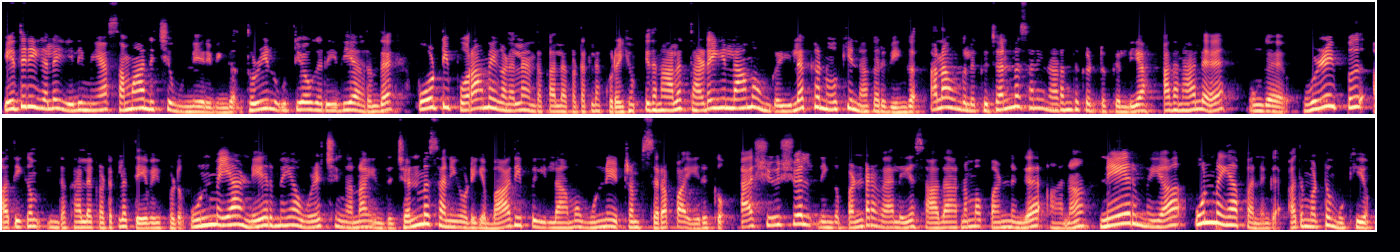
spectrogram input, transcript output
எதிரிகளை எளிமையாக சமாளித்து முன்னேறுவீங்க. தொழில் உத்தியோக ரீதியாக இருந்த போட்டி பொறாமைகளெல்லாம் இந்த காலகட்டத்தில் குறையும். இதனால் தடையில்லாமல் உங்கள் இலக்கை நோக்கி நகருவீங்க. ஆனால் உங்களுக்கு ஜன்ம சனி நடந்துக்கிட்டு இருக்கு இல்லையா? அதனால் உங்கள் உழைப்பு அதிகம் இந்த காலகட்டத்தில் தேவைப்படும். உண்மையாக நேர்மையாக உழைச்சிங்கன்னா இந்த ஜென்ம சனியோடைய பாதிப்பு இல்லாமல் முன்னேற்றம் சிறப்பாக இருக்கும். ஆஸ் யூஷுவல் நீங்கள் பண்ணுற வேலையை சாதாரணமாக பண்ணுங்க. ஆனால் நேர்மையாக உண்மையாக பண்ணுங்க. அது மட்டும் முக்கியம்.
